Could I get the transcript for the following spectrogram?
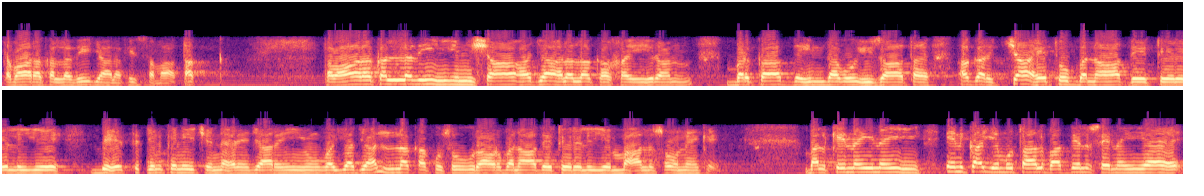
تبارک الذی جعل فی السماء تک۔ تبارک الذی انشاء جعل لك خیرا برکات دہندہ وہ ذات ہے۔ اگر چاہے تو بنا دے تیرے لیے۔ بہتر جن کے نیچے نہریں جا رہی ہوں۔ وہ اللہ کا قصور اور بنا دے تیرے لیے محل سونے کے۔ بلکہ نہیں نہیں، ان کا یہ مطالبہ دل سے نہیں ہے۔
